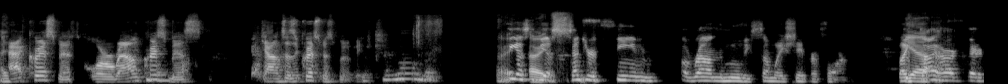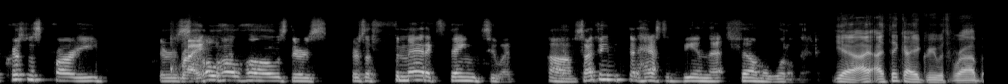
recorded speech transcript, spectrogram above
I- at Christmas or around Christmas counts as a Christmas movie? I think it has to All be a center theme around the movie, some way, shape, or form. Like Yeah. Die Hard, there's a Christmas party. There's Right. ho ho hos. There's there's a thematic thing to it. Um, so I think that has to be in that film a little bit. Yeah, I, I think I agree with Rob.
